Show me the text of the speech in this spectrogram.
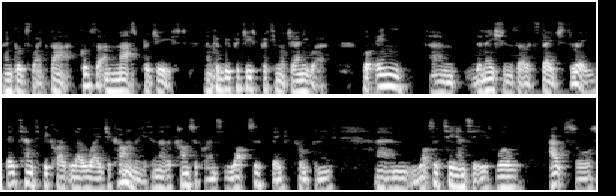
and goods like that. Goods that are mass produced and can be produced pretty much anywhere. But in um, the nations that are at stage three, they tend to be quite low wage economies. And as a consequence, lots of big companies, um, lots of TNCs will outsource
